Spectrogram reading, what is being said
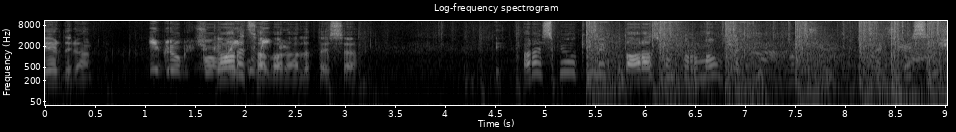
Կեր դրան։ Չկարեց հավար ալը տեսա։ Արա այս մի ոքի մեր տարասքում թրմամ չեք։ Ես ինչ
